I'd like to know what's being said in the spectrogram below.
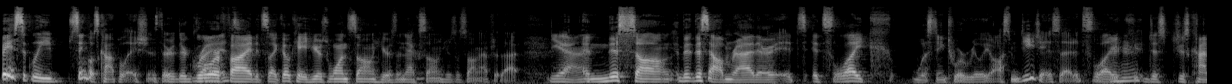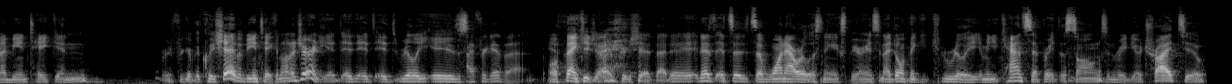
basically singles compilations. They're they're Right. glorified. It's like okay, here's one song, here's the next song, here's a song after that. Yeah. And this song, this album rather, it's it's like listening to a really awesome DJ set. It's like Mhm. just just kind of being taken. Forgive the cliche, but being taken on a journey. It it, it, really is. I forgive that. Well, thank you, Joe. I appreciate that. It is, it's a, it's a one hour listening experience, and I don't think you can really. I mean, you can separate the songs, and radio tried to,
